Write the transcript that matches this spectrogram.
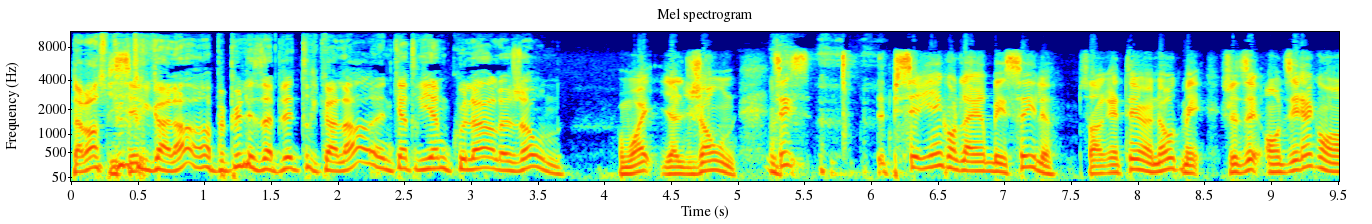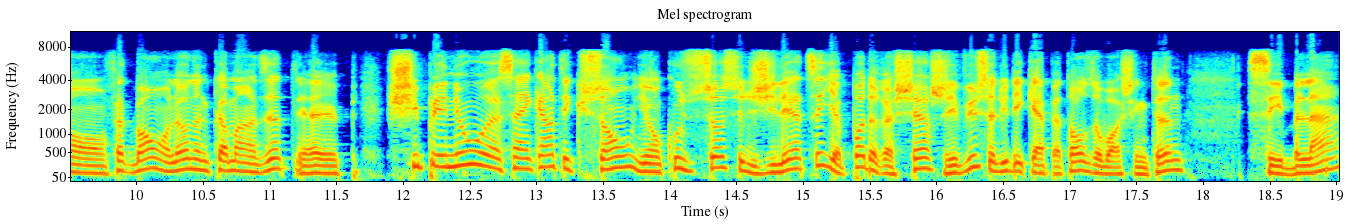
D'abord, c'est plus tricolore. hein. On peut plus les appeler de tricolore. Une quatrième couleur, le jaune. Ouais, il y a le jaune. Puis c'est rien contre la RBC, là. Ça aurait été un autre, mais je veux dire, on dirait qu'on fait bon, là, on a une commandite. Euh, Chipez-nous euh, 50 écussons. Ils ont cousu ça sur le gilet. Tu sais, il n'y a pas de recherche. J'ai vu celui des Capitals de Washington. C'est blanc.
